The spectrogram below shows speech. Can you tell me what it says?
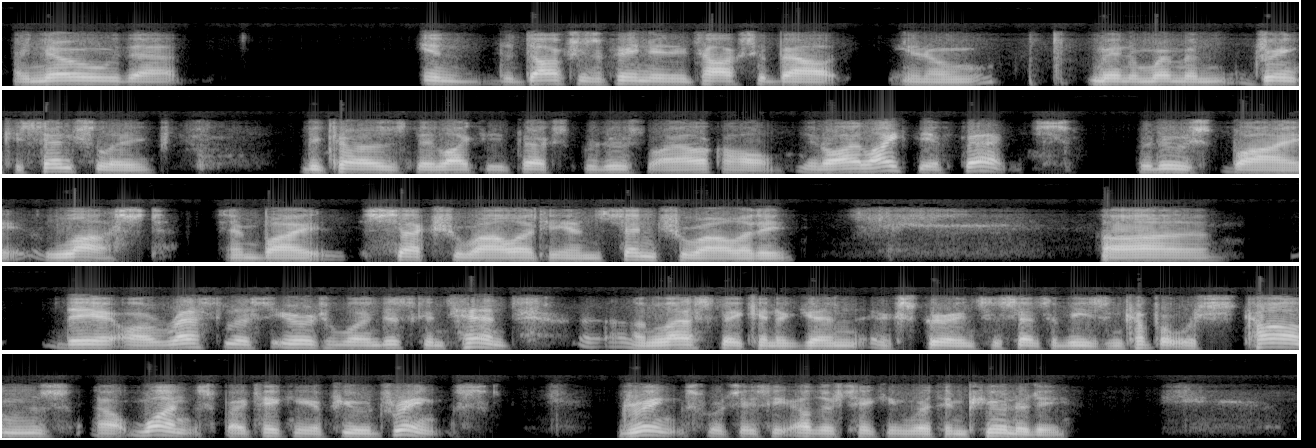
I know that in the doctor's opinion, he talks about you know men and women drink essentially because they like the effects produced by alcohol. You know, I like the effects produced by lust and by sexuality and sensuality. Uh, they are restless, irritable, and discontent unless they can again experience a sense of ease and comfort, which comes at once by taking a few drinks, drinks which they see others taking with impunity.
